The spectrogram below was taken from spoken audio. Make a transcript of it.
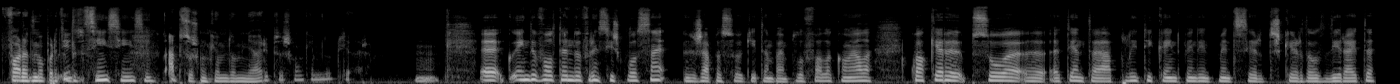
Fora de, do meu partido? De, sim, sim, sim. Há pessoas com quem eu me dou melhor e pessoas com quem eu me dou pior. Hum. Uh, ainda voltando a Francisco Louçã, já passou aqui também pelo Fala com ela, qualquer pessoa uh, atenta à política, independentemente de ser de esquerda ou de direita,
